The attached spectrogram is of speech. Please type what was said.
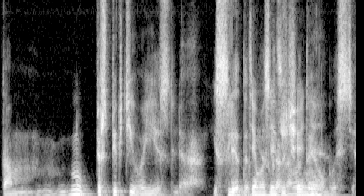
Там ну, перспектива есть для исследования, Тема для скажем, изучения. этой области.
